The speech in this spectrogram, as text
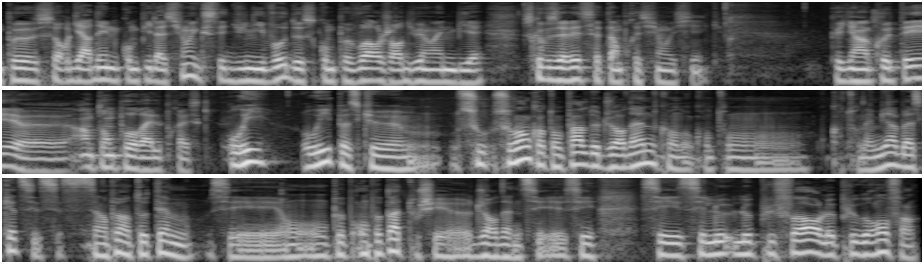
qu'on peut se regarder une compilation et que c'est du niveau de ce qu'on peut voir aujourd'hui en NBA. Est-ce que vous avez cette impression aussi qu'il y a un côté intemporel presque? Oui, oui, parce que souvent quand on parle de Jordan, quand, on, quand on aime bien le basket, c'est un peu un totem. On, on peut, on peut pas toucher euh, Jordan. C'est le, le plus fort, le plus grand. Enfin,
